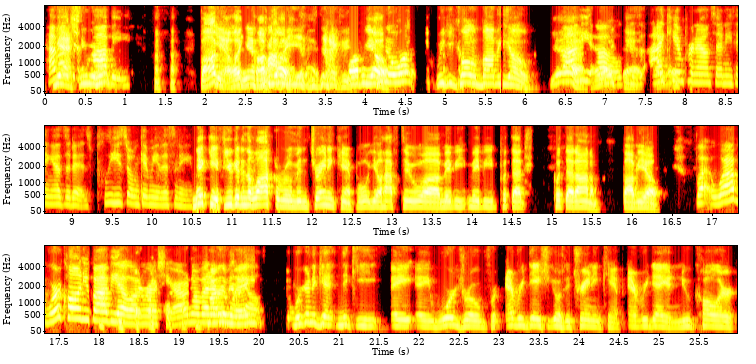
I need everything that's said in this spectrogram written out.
How about Yes, just you Bobby? Bobby, I like yeah, Bobby. Bobby, O. yeah, exactly. Bobby O. You know what? We can call him Bobby O. Yeah, Bobby I O, because that. I like can't pronounce anything as it is. Please don't give me this name. Nikki, if you get in the locker room in training camp, well, you'll have to uh, maybe maybe put that put that on him, Bobby O. But well, we're calling you Bobby O on Rush here. I don't know about By the everybody way, else. We're gonna get Nikki a, a wardrobe for every day she goes to training camp. Every day, a new color,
